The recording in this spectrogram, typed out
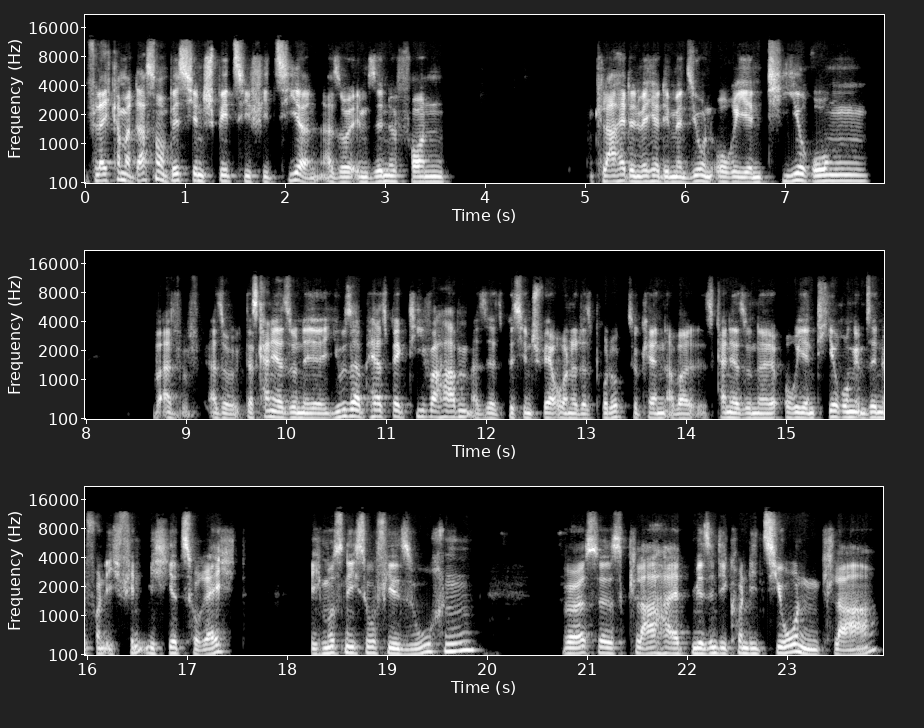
Vielleicht kann man das noch ein bisschen spezifizieren, also im Sinne von, Klarheit in welcher Dimension? Orientierung, also, das kann ja so eine User-Perspektive haben, also jetzt ein bisschen schwer, ohne das Produkt zu kennen, aber es kann ja so eine Orientierung im Sinne von, ich finde mich hier zurecht, ich muss nicht so viel suchen, versus Klarheit, mir sind die Konditionen klar.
